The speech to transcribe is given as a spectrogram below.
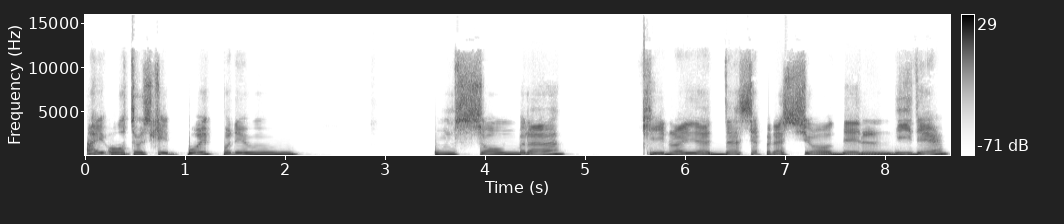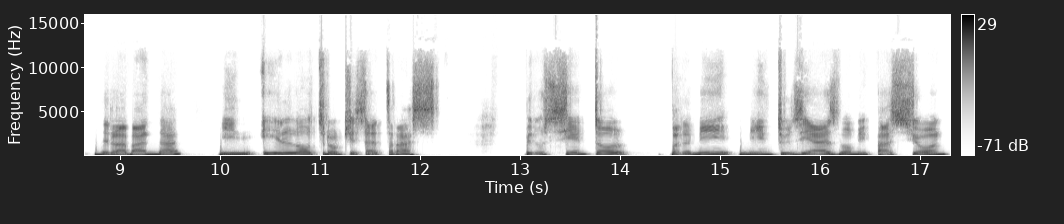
Hay otros que voy a poner un, un sombra que en realidad da separación del líder de la banda y, y el otro que está atrás. Pero siento, para mí, mi entusiasmo, mi pasión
